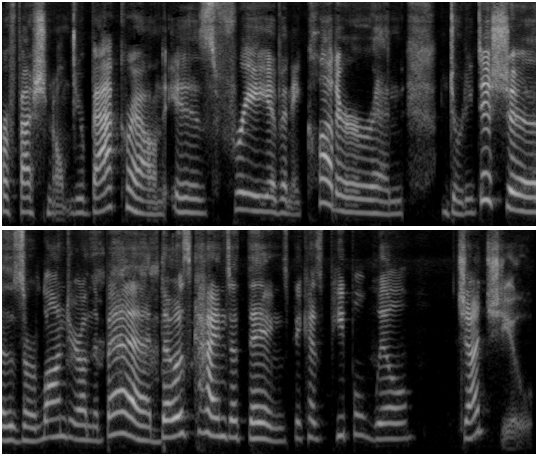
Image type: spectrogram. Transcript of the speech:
professional. Your background is free of any clutter and dirty dishes or laundry on the bed, those kinds of things, because people will judge you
